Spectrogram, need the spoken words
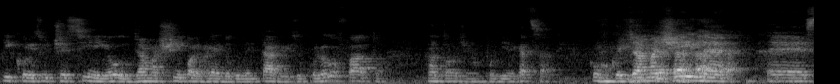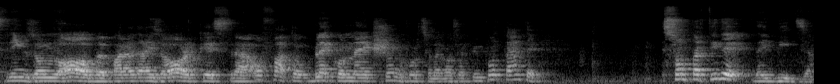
piccoli successini che ho già Machine, poi magari documentatevi su quello che ho fatto, tanto oggi non può dire cazzate. Comunque già Machine, eh, Strings on Love, Paradise Orchestra, ho fatto Black Connection, forse la cosa più importante. Sono partite da Ibiza,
